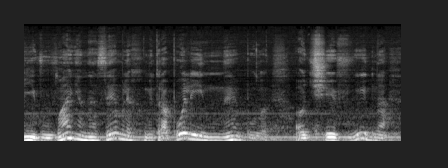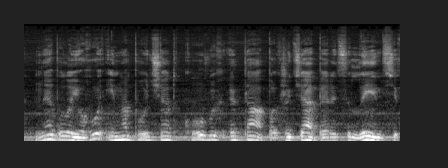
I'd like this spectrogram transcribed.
виспівування на землях метрополії не було. Очевидно, не було його і на початкових етапах життя переселенців,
